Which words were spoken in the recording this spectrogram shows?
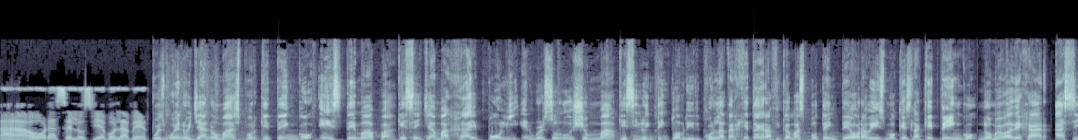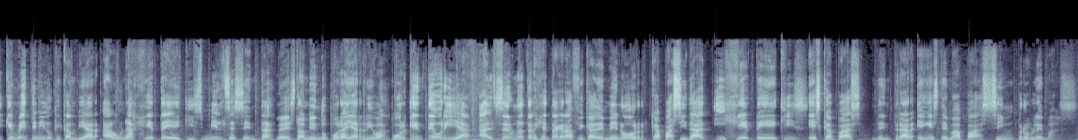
Ahora se los llevo la ver. Pues bueno, ya no más porque tengo este mapa que se llama High Poly and Resolution Map, que si lo intento abrir con la tarjeta gráfica más potente ahora mismo, que es la que tengo, no me va a dejar. Así que me he tenido que cambiar a una GTX 1060, la están viendo por ahí arriba, porque en teoría, al ser una tarjeta gráfica de menor capacidad y GTX, es capaz de entrar en este mapa sin problemas.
